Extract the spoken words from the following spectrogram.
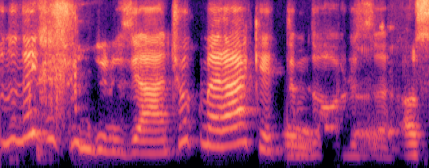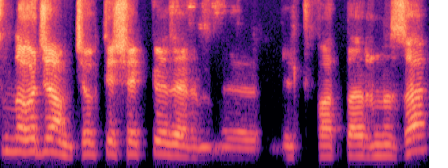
bunu ne düşündünüz yani? Çok merak ettim doğrusu. Aslında hocam çok teşekkür ederim e, iltifatlarınıza.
